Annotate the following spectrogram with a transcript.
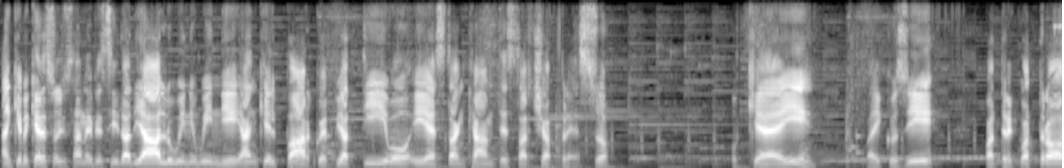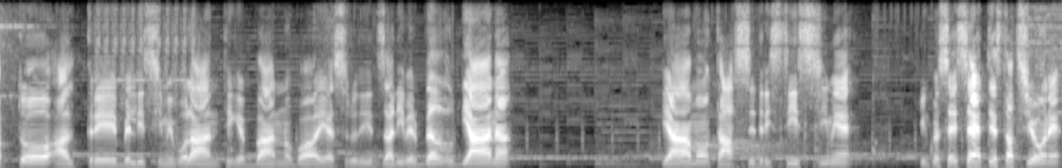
Anche perché adesso ci stanno le festività di Halloween, quindi anche il parco è più attivo e è stancante starci appresso. Ok, vai così. 4348, altri bellissimi volanti che vanno poi a essere utilizzati per Verdiana. Vediamo, tasse tristissime. 567 stazione.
